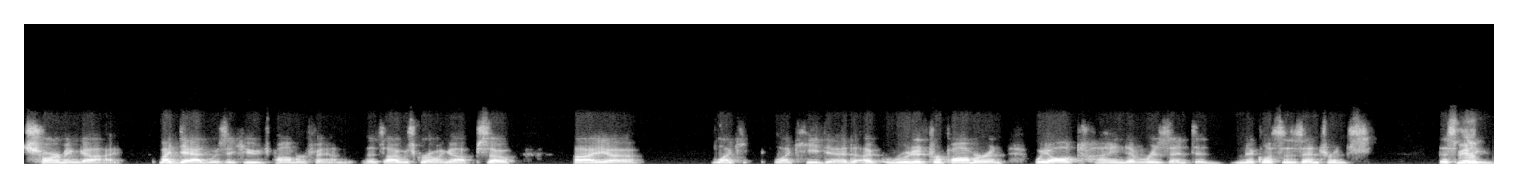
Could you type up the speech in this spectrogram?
charming guy my dad was a huge Palmer fan as I was growing up. So I, uh, like, like he did, I rooted for Palmer and we all kind of resented nicklaus's entrance. This Yeah. big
